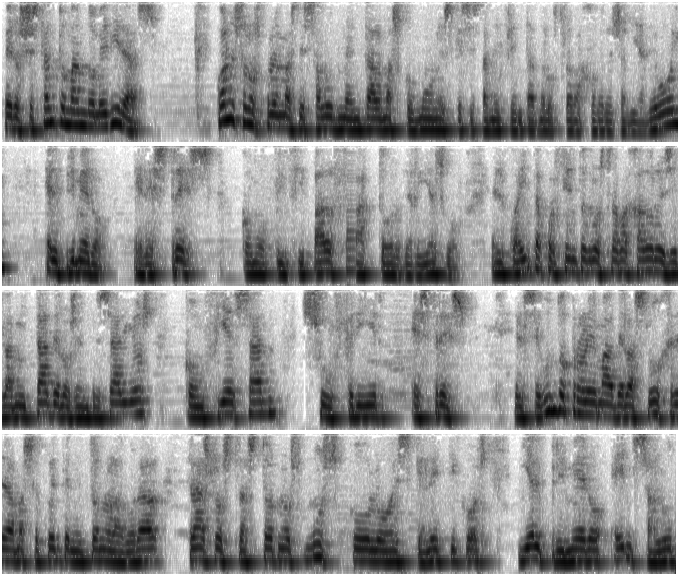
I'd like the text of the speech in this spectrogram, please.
Pero ¿se están tomando medidas? ¿Cuáles son los problemas de salud mental más comunes que se están enfrentando los trabajadores a día de hoy? El primero, el estrés como principal factor de riesgo. El 40% de los trabajadores y la mitad de los empresarios confiesan sufrir estrés. El segundo problema de la salud general más frecuente en el entorno laboral tras los trastornos musculoesqueléticos y el primero en salud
